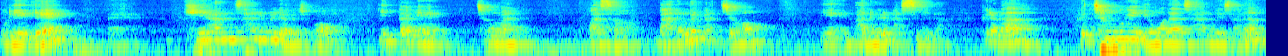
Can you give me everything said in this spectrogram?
우리에게 에, 귀한 삶을 열어주고 이 땅에 정말 와서 많은 걸 받죠. 예, 많은 걸 받습니다. 그러나 그 천국의 영원한 삶에서는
